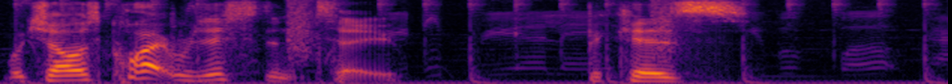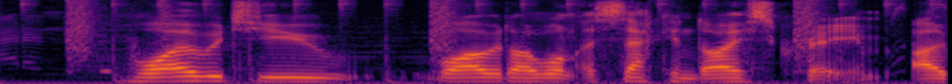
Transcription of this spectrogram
which I was quite resistant to because why would you why would I want a second ice cream? I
